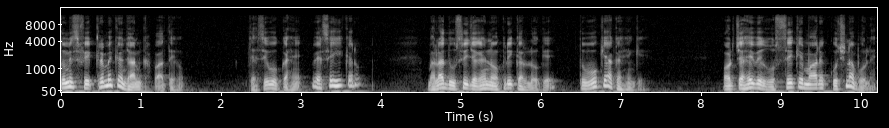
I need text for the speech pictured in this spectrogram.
तुम इस फ़िक्र में क्यों जान खपाते हो? जैसे वो कहें, वैसे ही करो। भला दूसरी जगह नौकरी कर लोगे तो वो क्या कहेंगे? और चाहे वे गुस्से के मारे कुछ ना बोलें,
